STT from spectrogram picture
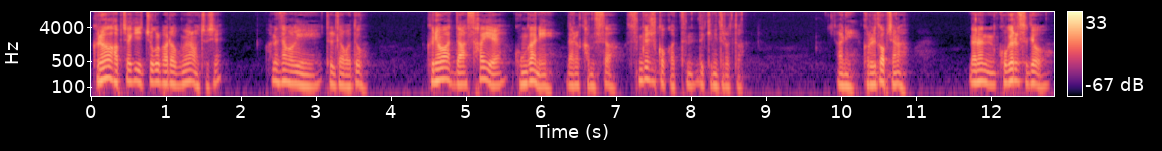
그녀가 갑자기 이쪽을 바라보면 어쩌지? 하는 생각이 들다가도 그녀와 나 사이에 공간이 나를 감싸 숨겨줄 것 같은 느낌이 들었다. 아니, 그럴 리가 없잖아. 나는 고개를 숙여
